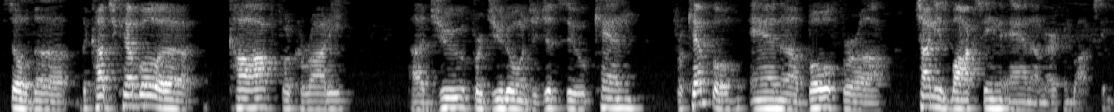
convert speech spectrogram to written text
So the the Kajukenbo, uh, Ka for karate, uh, Ju for judo and jiu-jitsu, Ken for kempo, and uh, Bo for uh, Chinese boxing and American boxing.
